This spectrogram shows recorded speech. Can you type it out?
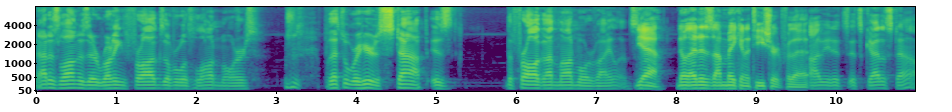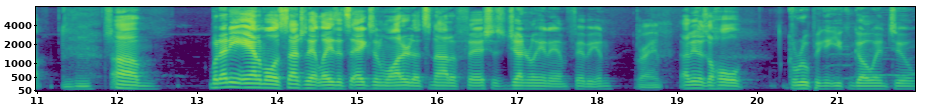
not as long as they're running frogs over with lawnmowers. But that's what we're here to stop is the frog on lawnmower violence. yeah, no, that is. I'm making a T-shirt for that. I mean, it's it's got to stop. Mm-hmm. Um, but any animal essentially that lays its eggs in water that's not a fish is generally an amphibian. Right. I mean, there's a whole grouping that you can go into,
